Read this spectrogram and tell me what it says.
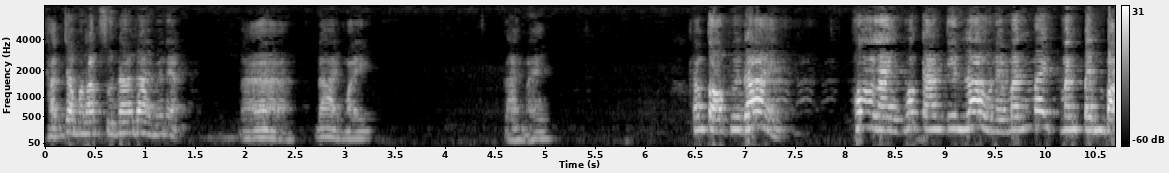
ฉันจะมารับสุนนะได้ไหมเนี่ยอ่าได้ไหมได้ไหมคำตอบคือได้ เพราะอะไรเพราะการกินเหล้าเนี่ยมันไม่มันเป็นบ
